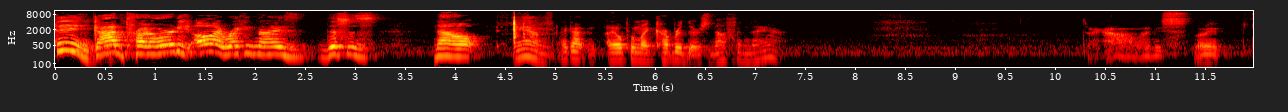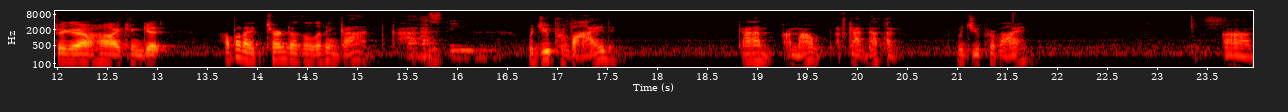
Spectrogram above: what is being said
thing, God priority. Oh, I recognize this is now. Man, I got. I open my cupboard. There's nothing there. It's like, oh, let me let me figure out how I can get. How about I turn to the living God? God, would you provide? God, I'm I'm out. I've got nothing. Would you provide? Um,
